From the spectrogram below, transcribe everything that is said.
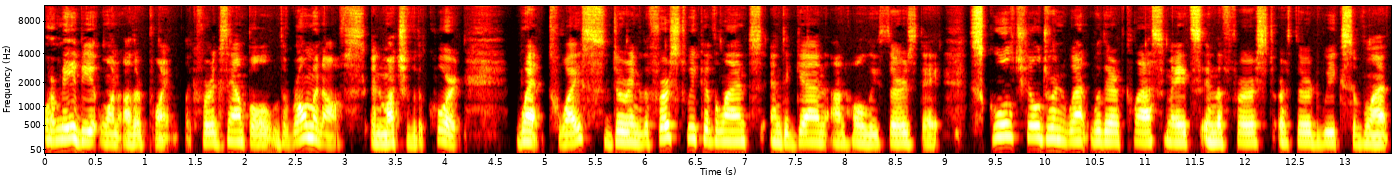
or maybe at one other point. Like, for example, the Romanovs and much of the court went twice during the first week of Lent and again on Holy Thursday. School children went with their classmates in the first or third weeks of Lent,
